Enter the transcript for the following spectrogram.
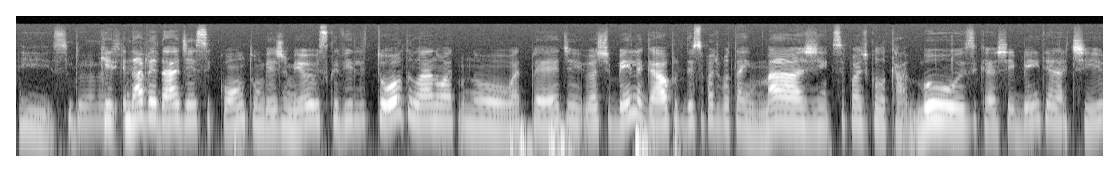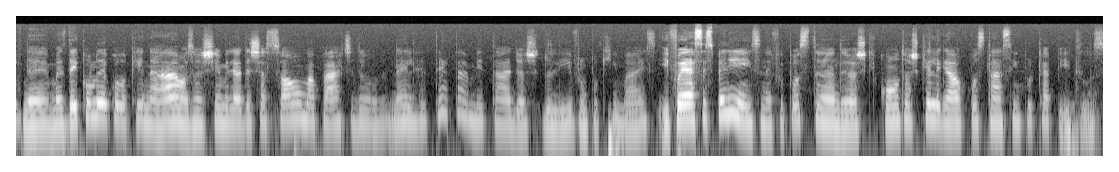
Isso. Do, que, na verdade, esse conto, Um Beijo Meu, eu escrevi ele todo lá no, no Wattpad. Eu achei bem legal, porque daí você pode botar imagem, você pode colocar música, achei bem interativo, né? Mas daí, como eu coloquei na Amazon, achei melhor deixar só uma parte do, né? Ele até tá metade, acho, do livro livro um pouquinho mais. E foi essa experiência, né? Fui postando. Eu acho que conto, acho que é legal postar assim por capítulos.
